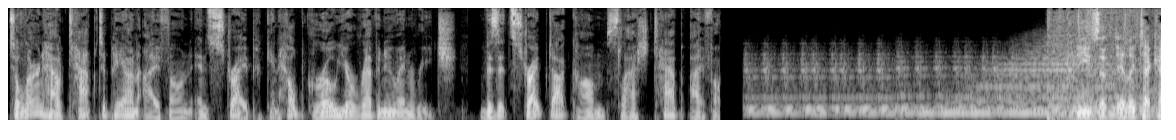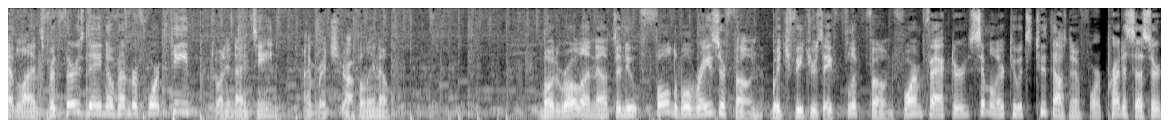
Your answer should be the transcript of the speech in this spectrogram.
To learn how Tap to Pay on iPhone and Stripe can help grow your revenue and reach, visit stripe.com slash tap iPhone. These are the Daily Tech headlines for Thursday, November 14th, 2019. I'm Rich Stroffolino. Motorola announced a new foldable Razr phone, which features a flip phone form factor similar to its 2004 predecessor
